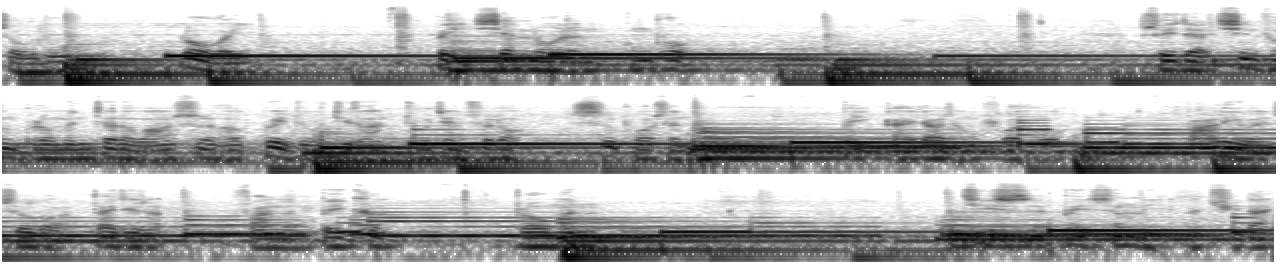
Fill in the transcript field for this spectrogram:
首都洛维被暹罗人攻破。随着信奉婆罗门教的王室和贵族集团逐渐衰落，湿婆神被改造成佛陀，巴利文说过代替了梵文碑刻，婆罗门祭司被僧侣而取代，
